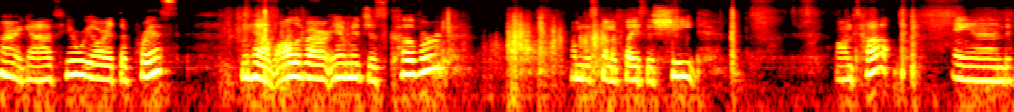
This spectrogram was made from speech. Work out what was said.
All right, guys, here we are at the press. We have all of our images covered. I'm just going to place a sheet on top. And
